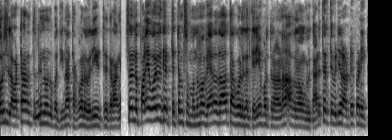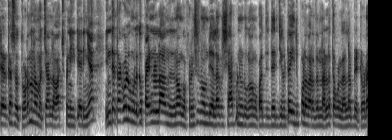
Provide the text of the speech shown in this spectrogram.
ஒரு சில வட்டாரத்தில் இன்னொன்று பார்த்தீங்கன்னா தகவலை வெளியிட்டிருக்கிறாங்க. ஸோ இந்த பழைய ஓய்வூதியர் திட்டம் சம்பந்தமாக வேறு ஏதாவது தகவல்கள் தெரியப்படுத்தினாங்கன்னா அதை நான் உங்களுக்கு அடுத்தடுத்த வீடியோ அப்டேட் பண்ணிக்கிட்டே இருக்கேன். ஸோ தொடர்ந்து நம்ம சேனலை வாட்ச் பண்ணிக்கிட்டே இருங்க. இந்த தகவல் உங்களுக்கு பயனுள்ளா இருந்ததுன்னா உங்கள் ஃப்ரெண்ட்ஸ் ஃபேமிலி எல்லாருக்கும் ஷேர் பண்ணி விடுங்க அவங்க பார்த்து தெரிஞ்சுக்கிட்டோம் இது போல வரது நல்ல தகவல் நல்ல அப்டேட்டோட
